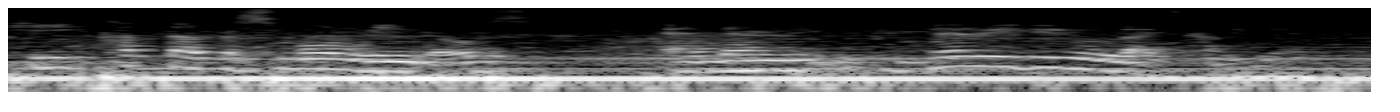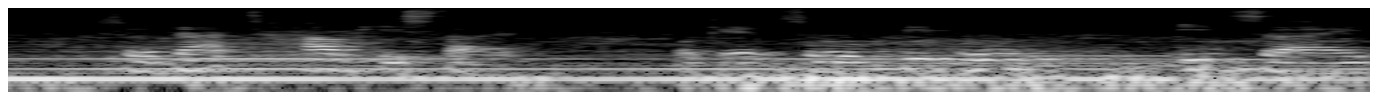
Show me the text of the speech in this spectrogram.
he cut out the small windows and then very little light coming in. So that's how he started. Okay, so people inside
